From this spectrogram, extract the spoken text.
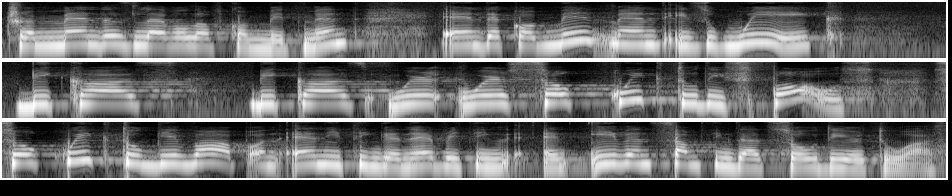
tremendous level of commitment. And the commitment is weak because because we're, we're so quick to dispose, so quick to give up on anything and everything, and even something that's so dear to us.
